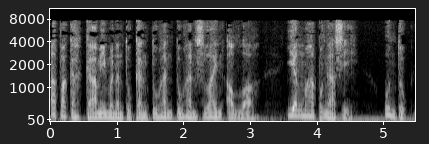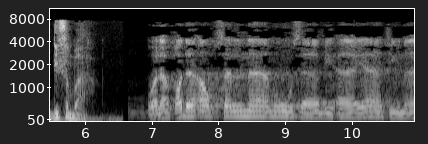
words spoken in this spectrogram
Apakah kami menentukan Tuhan-Tuhan selain Allah yang Maha Pengasih untuk disembah. ولقد أرسلنا موسى بآياتنا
